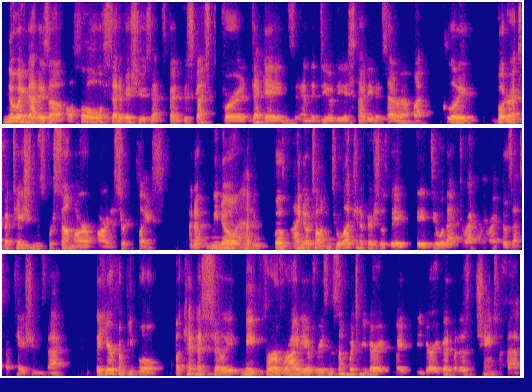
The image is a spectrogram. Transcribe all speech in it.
Knowing that is a, a whole set of issues that's been discussed for decades and the DoD has studied, et cetera. But clearly, voter expectations for some are, are in a certain place. And we know, having both, I know talking to election officials, they, they deal with that directly, right? Those expectations that they hear from people but can't necessarily meet for a variety of reasons, some of which may, very, may be very good, but it doesn't change the fact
